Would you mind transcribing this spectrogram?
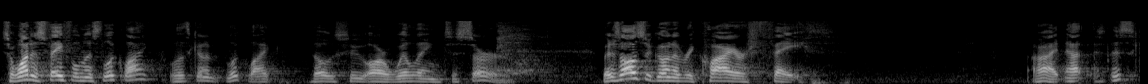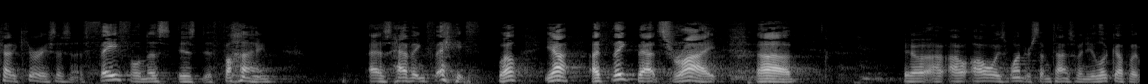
So, what does faithfulness look like? Well, it's going to look like those who are willing to serve. But it's also going to require faith. All right, now this is kind of curious, isn't it? Faithfulness is defined as having faith. Well, yeah, I think that's right. Uh, you know, I, I, always wonder sometimes when you look up a,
